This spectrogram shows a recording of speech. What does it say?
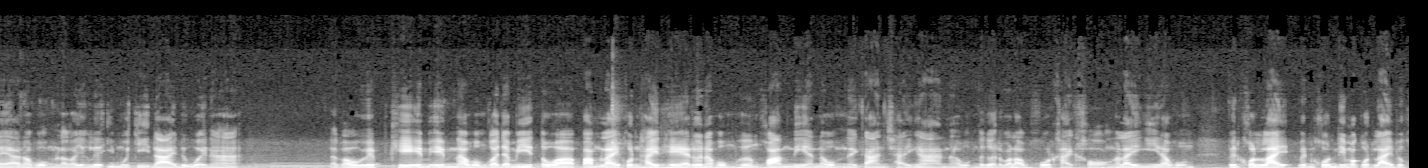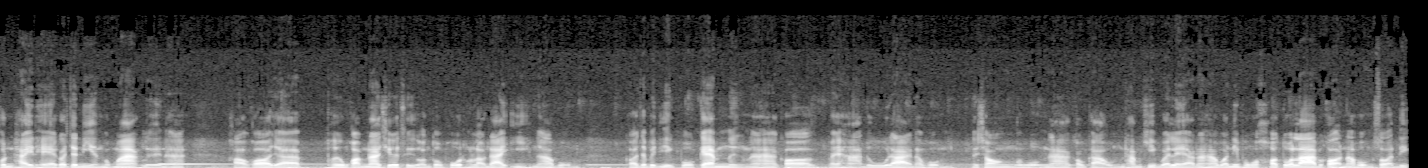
แล้วนะผมเราก็ยังเลือกอิโมจิได้ด้วยนะฮะแล้วก็เว็บ KMM นะผมก็จะมีตัวปั๊มไลค์คนไทยแท้ด้วยนะผมเพิ่มความเนียนนะผมในการใช้งานนะผมถ้าเกิดว่าเราโพสขายของอะไรอย่างนี้นะผมเป็นคนไลค์เป็นคนที่มากดไลค์เป็นคนไทยแท้ก็จะเนียนมากๆเลยนะฮะเขาก็จะเพิ่มความน่าเชื่อถือของตัวโพสต์ของเราได้อีกนะครับผม ก็จะเป็นอีกโปรแกรมหนึ่งนะฮะก็ไปหาดูได้นะผมในช่องของผมนะฮะเก่าๆผมทำคลิปไว้แล้วนะฮะวันนี้ผมก็ขอตัวลาไปก่อนนะผมสวัสดี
